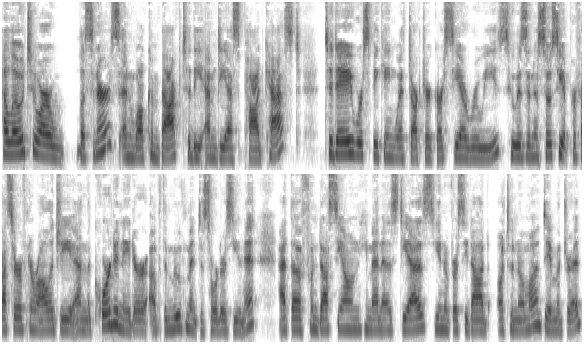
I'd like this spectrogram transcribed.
Hello to our listeners and welcome back to the MDS podcast. Today we're speaking with Dr. Garcia Ruiz, who is an associate professor of neurology and the coordinator of the movement disorders unit at the Fundación Jiménez Díaz Universidad Autónoma de Madrid.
